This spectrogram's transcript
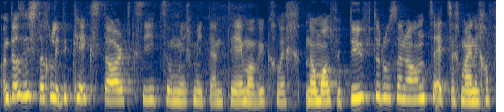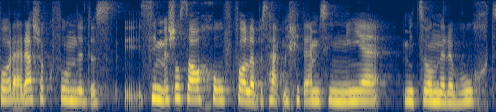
und das war so ein bisschen der Kickstart gewesen, um mich mit dem Thema wirklich nochmal vertiefter auseinanderzusetzen. Ich meine, ich habe vorher auch schon gefunden, dass sind mir schon Sachen aufgefallen, aber es hat mich in dem Sinne nie mit so einer Wucht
